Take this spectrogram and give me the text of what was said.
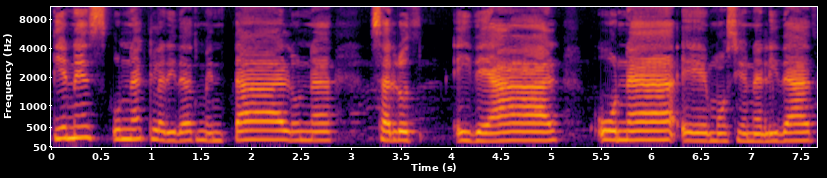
tienes una claridad mental, una salud ideal, una emocionalidad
